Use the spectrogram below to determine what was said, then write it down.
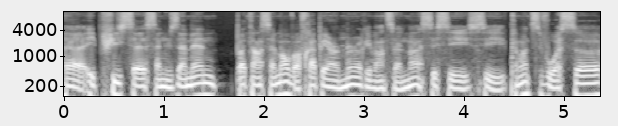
Euh, et puis, ça, ça nous amène potentiellement, on va frapper un mur éventuellement. C'est, comment tu vois ça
